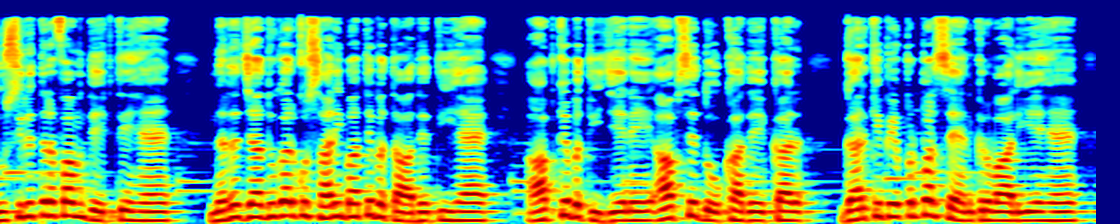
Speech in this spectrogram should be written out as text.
दूसरी तरफ़ हम देखते हैं नरद जादूगर को सारी बातें बता देती है। आपके भतीजे ने आपसे धोखा देकर घर के पेपर पर साइन करवा लिए हैं।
